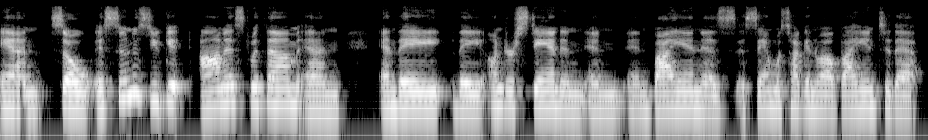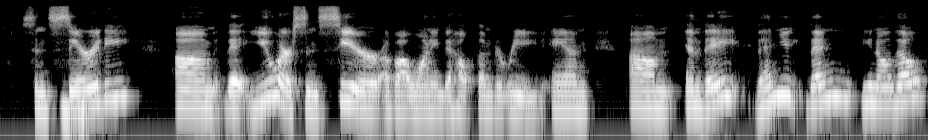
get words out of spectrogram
And so as soon as you get honest with them and and they they understand and and and buy in as, as Sam was talking about buy into that sincerity mm-hmm. um, that you are sincere about wanting to help them to read and um, and they then you then you know they'll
